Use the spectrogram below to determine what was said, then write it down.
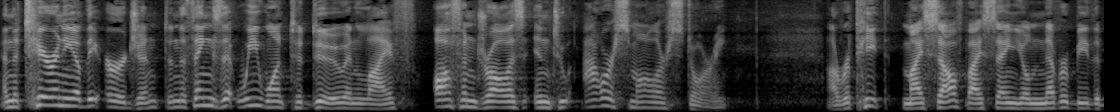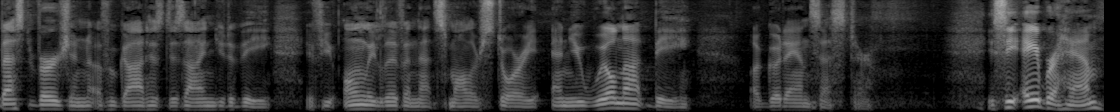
and the tyranny of the urgent and the things that we want to do in life often draw us into our smaller story. I'll repeat myself by saying you'll never be the best version of who God has designed you to be if you only live in that smaller story, and you will not be a good ancestor. You see, Abraham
